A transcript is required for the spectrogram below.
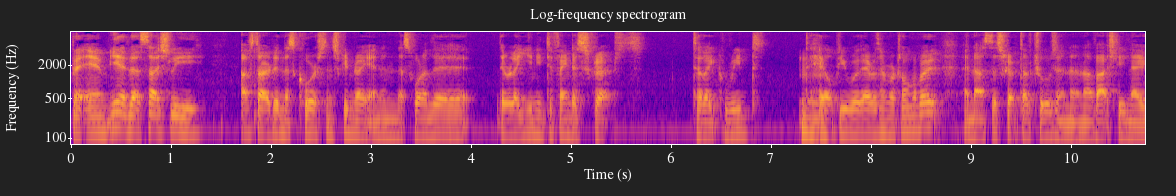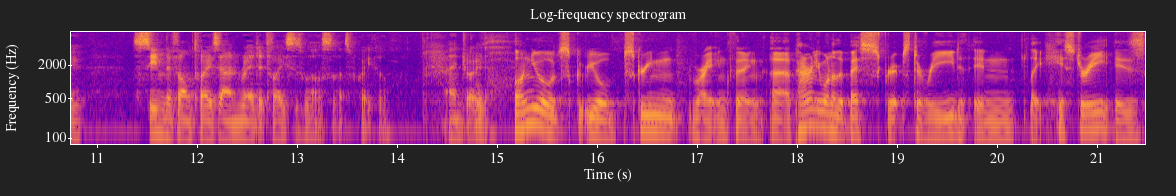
but um, yeah, that's actually I've started in this course in screenwriting, and that's one of the they were like you need to find a script to like read to help you with everything we're talking about, and that's the script I've chosen, and I've actually now seen the film twice and read it twice as well. So that's quite cool. I enjoyed it. on your sc- your screenwriting thing, uh, apparently one of the best scripts to read in like history is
